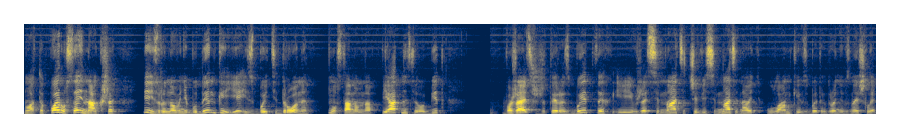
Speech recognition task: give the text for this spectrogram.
Ну а тепер усе інакше. Є і зруйновані будинки, є і збиті дрони. Ну, станом на п'ятницю, обід, Вважається, що 4 збитих і вже 17 чи 18 навіть уламків збитих дронів знайшли.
